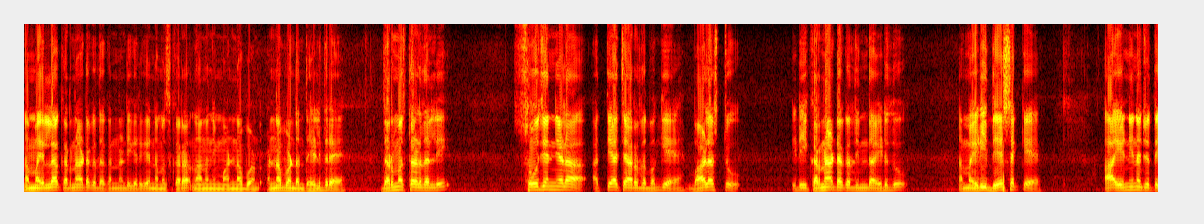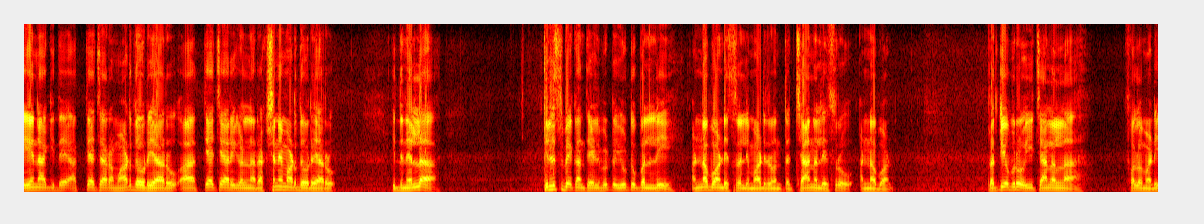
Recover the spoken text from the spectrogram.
ನಮ್ಮ ಎಲ್ಲ ಕರ್ನಾಟಕದ ಕನ್ನಡಿಗರಿಗೆ ನಮಸ್ಕಾರ. ನಾನು ನಿಮ್ಮ ಅಣ್ಣ ಬಾಂಡ್. ಅಣ್ಣ ಬಾಂಡ್ ಅಂತ ಹೇಳಿದರೆ ಧರ್ಮಸ್ಥಳದಲ್ಲಿ ಸೌಜನ್ಯಳ ಅತ್ಯಾಚಾರದ ಬಗ್ಗೆ ಭಾಳಷ್ಟು ಇಡೀ ಕರ್ನಾಟಕದಿಂದ ಹಿಡಿದು ನಮ್ಮ ಇಡೀ ದೇಶಕ್ಕೆ ಆ ಹೆಣ್ಣಿನ ಜೊತೆ ಏನಾಗಿದೆ, ಅತ್ಯಾಚಾರ ಮಾಡಿದವ್ರು ಯಾರು, ಆ ಅತ್ಯಾಚಾರಿಗಳನ್ನ ರಕ್ಷಣೆ ಮಾಡಿದವ್ರು ಯಾರು, ಇದನ್ನೆಲ್ಲ ತಿಳಿಸ್ಬೇಕಂತ ಹೇಳಿಬಿಟ್ಟು ಯೂಟ್ಯೂಬಲ್ಲಿ ಅಣ್ಣ ಬಾಂಡ್ ಹೆಸರಲ್ಲಿ ಮಾಡಿರುವಂಥ ಚಾನಲ್ ಹೆಸರು ಅಣ್ಣ ಬಾಂಡ್. ಪ್ರತಿಯೊಬ್ಬರು ಈ ಚಾನಲ್ನ ಫಾಲೋ ಮಾಡಿ.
